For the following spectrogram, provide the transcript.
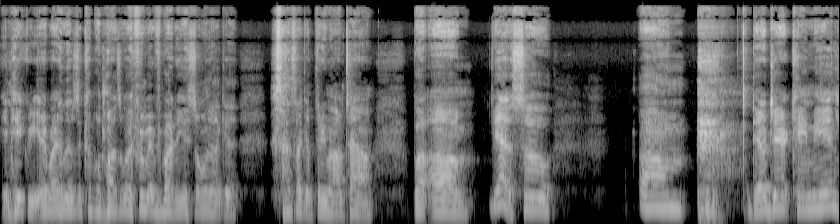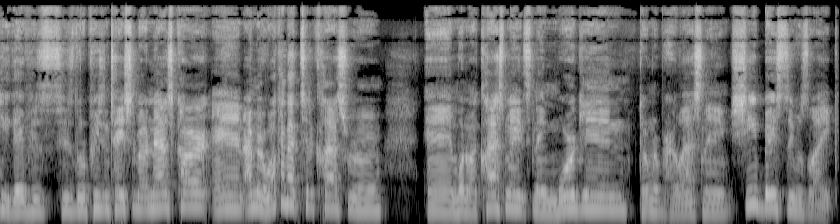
in Hickory, everybody lives a couple of miles away from everybody. It's only like a, it's like a three mile town. But um, yeah, so um, Dale Jarrett came in. He gave his his little presentation about NASCAR, and I remember walking back to the classroom, and one of my classmates named Morgan, don't remember her last name. She basically was like,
